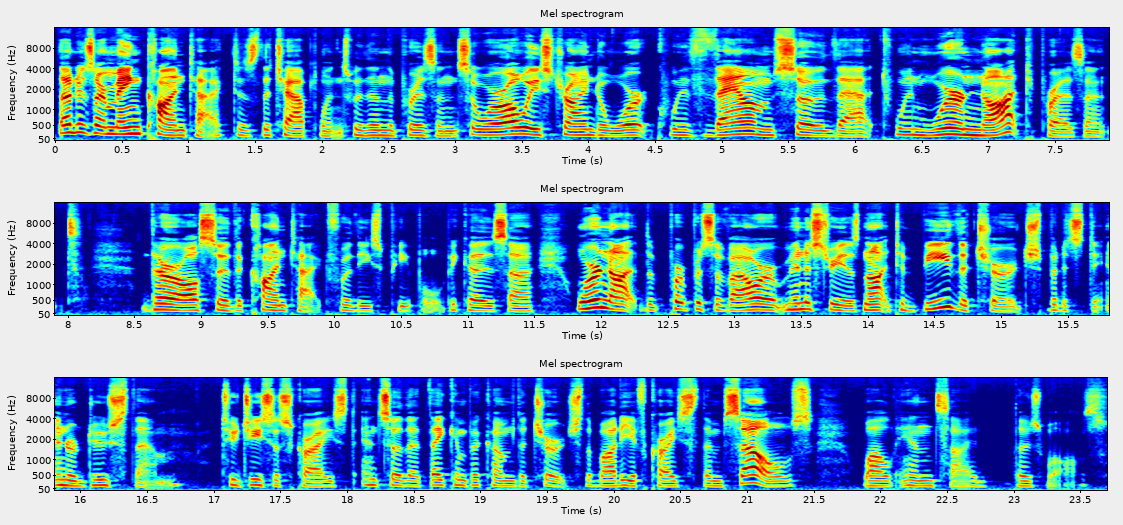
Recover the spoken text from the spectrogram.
That is our main contact is the chaplains within the prison. So we're always trying to work with them so that when we're not present, they're also the contact for these people because uh, we're not the purpose of our ministry is not to be the church, but it's to introduce them to Jesus Christ and so that they can become the church, the body of Christ themselves, while inside those walls.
